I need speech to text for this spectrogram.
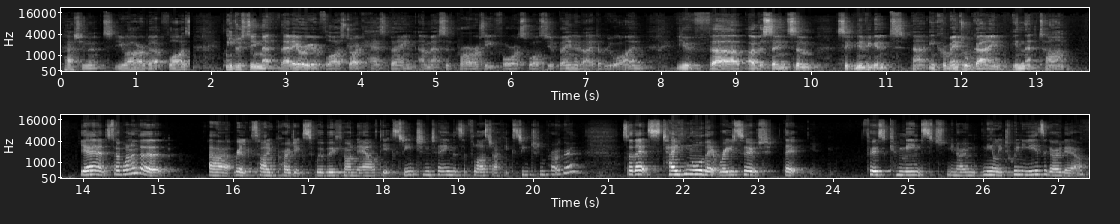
passionate you are about flies. Interesting that that area of fly strike has been a massive priority for us whilst you've been at AWI, and you've uh, overseen some significant uh, incremental gain in that time. Yeah, so one of the uh, really exciting projects we're working on now with the extension team is the fly strike extension program. So that's taking all that research that first commenced, you know, nearly 20 years ago now,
